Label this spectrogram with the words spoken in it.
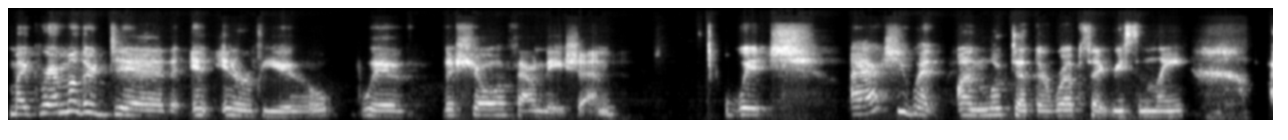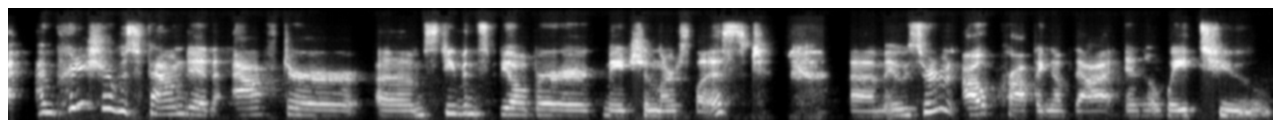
my grandmother did an interview with the Shoah Foundation, which I actually went and looked at their website recently. I, I'm pretty sure it was founded after um, Steven Spielberg made Schindler's List. Um, it was sort of an outcropping of that and a way to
